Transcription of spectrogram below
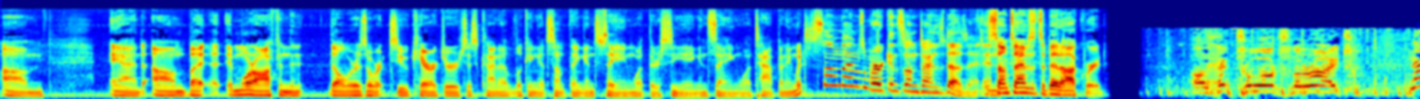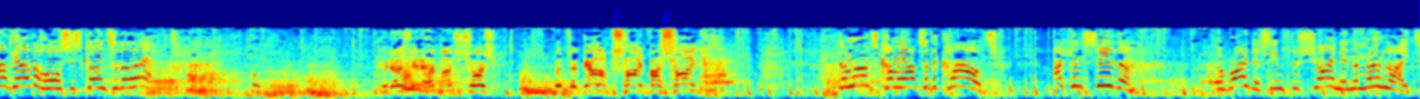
Um, and um, but uh, more often than they'll resort to characters just kind of looking at something and saying what they're seeing and saying what's happening, which sometimes works and sometimes doesn't. And Sometimes it's a bit awkward. I'll head towards the right. Now the other horse is going to the left. We don't seem to have much choice but to gallop side by side. The moon's coming out of the clouds. I can see them. The rider seems to shine in the moonlight.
